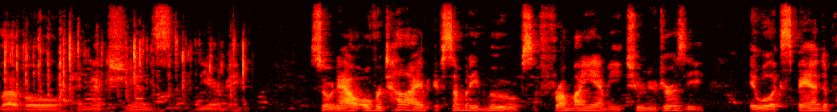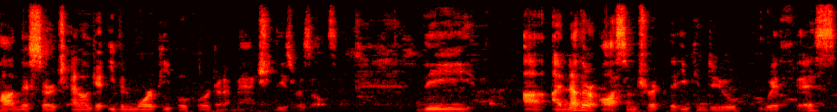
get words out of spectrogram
level connections near me. So now over time, if somebody moves from Miami to New Jersey, it will expand upon this search and I'll get even more people who are going to match these results. The uh, another awesome trick that you can do with this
